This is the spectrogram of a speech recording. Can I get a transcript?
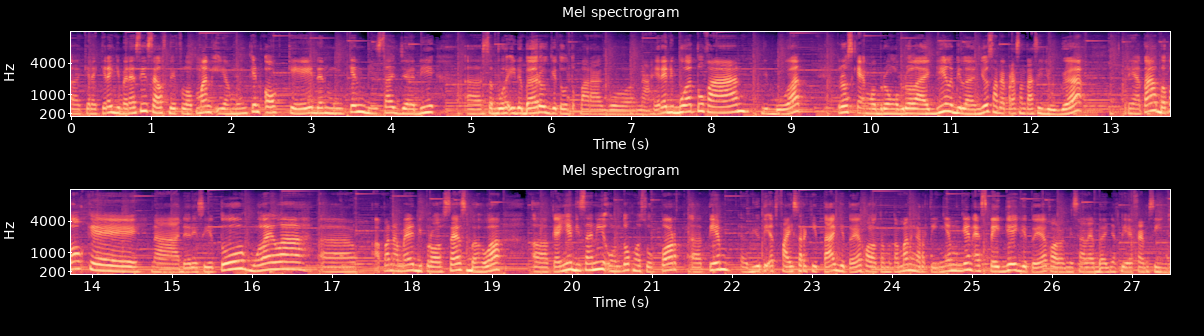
uh, kira-kira gimana sih sales development yang mungkin oke dan mungkin bisa jadi uh, sebuah ide baru gitu untuk Paragon. Nah akhirnya dibuat tuh kan, dibuat terus kayak ngobrol-ngobrol lagi lebih lanjut sampai presentasi juga. ternyata bapak oke nah dari situ mulailah uh, apa namanya diproses bahwa uh, kayaknya bisa nih untuk nge-support uh, tim uh, beauty advisor kita gitu ya. Kalau teman-teman ngertinya mungkin SPG gitu ya kalau misalnya banyak di FMCG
